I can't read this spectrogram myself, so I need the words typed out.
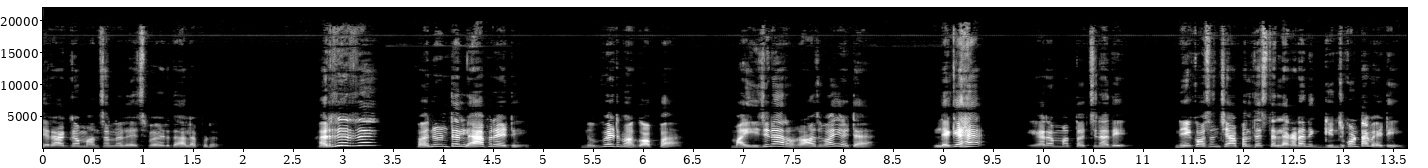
చిరాగ్గా మంచంలో లేచిపోయాడు దాలప్పుడు అర్రెర్రే పని ఉంటే లేపరేటి. నువ్వేటి మా గొప్ప? మా ఇజినారం రాజువా ఏటా? లెగహే. ఏరమ్మత్త వచ్చినది నీకోసం చేపలు తెస్తే లెగడానికి గింజుకుంటావేటి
